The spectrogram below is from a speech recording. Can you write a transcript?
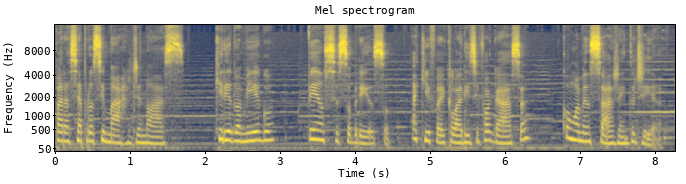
para se aproximar de nós. Querido amigo, pense sobre isso. Aqui foi Clarice Fogaça com a mensagem do dia.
